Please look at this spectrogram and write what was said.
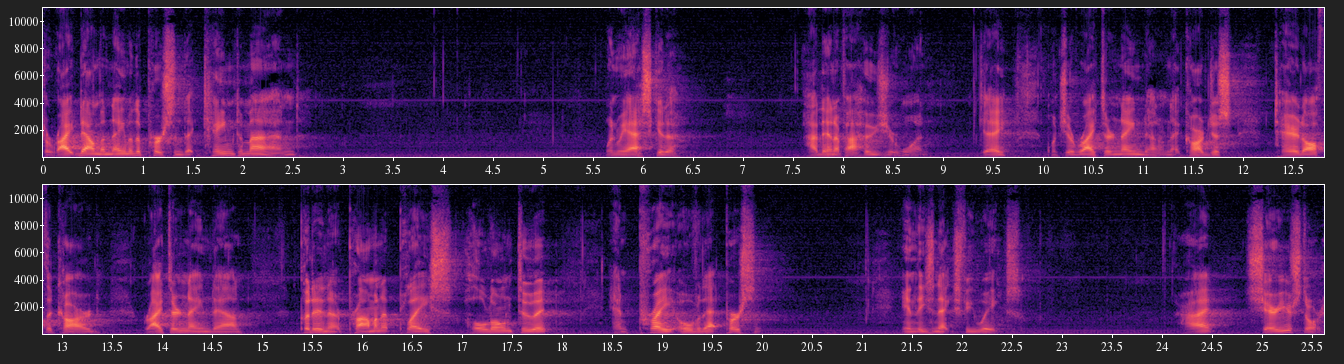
to write down the name of the person that came to mind when we ask you to identify who's your one. Okay? I want you to write their name down on that card. Just tear it off the card, write their name down, put it in a prominent place, hold on to it, and pray over that person in these next few weeks. All right? Share your story.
